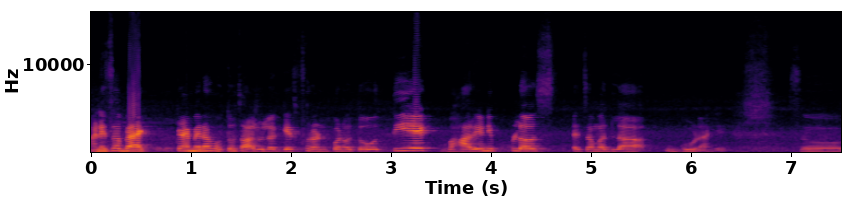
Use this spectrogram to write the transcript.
आणि याचा बॅक कॅमेरा होतो चालू लगेच फ्रंट पण होतो. ती एक भारी आणि प्लस याच्यामधला गुण आहे. सो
